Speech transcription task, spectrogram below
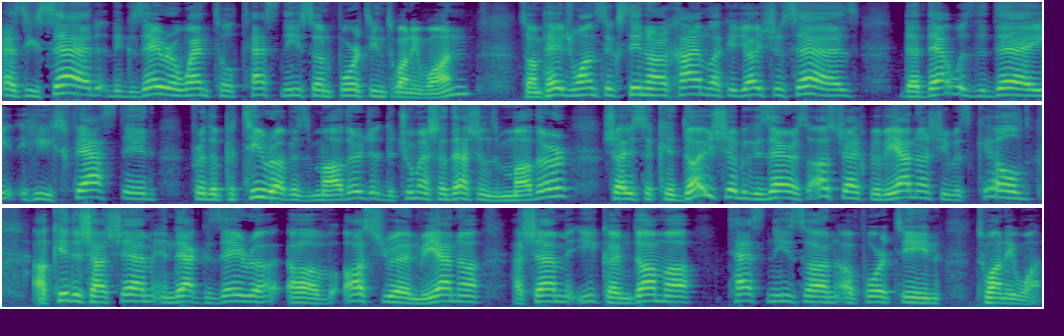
as he said, the Gezerah went till Tes Nisan 1421. So on page 116, Archaim, like Yosha says, that that was the day he fasted for the Petira of his mother, the Chumash Hadeshin's mother. She was killed, Al Kiddush Hashem, in that Gezerah of Austria and Vienna. Hashem Yikaim Dama, Tes Nisan of 1421.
